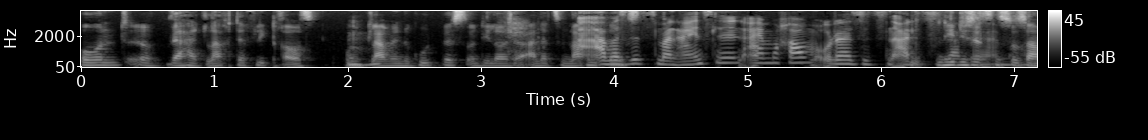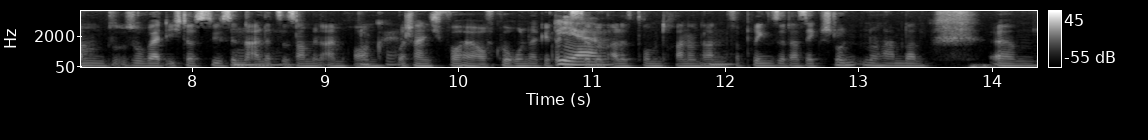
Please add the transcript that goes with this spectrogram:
Und äh, wer halt lacht, der fliegt raus. Und mhm. klar, wenn du gut bist und die Leute alle zum Lachen Aber bringst, sitzt man einzeln in einem Raum oder sitzen alle zusammen? Nee, die sitzen zusammen, soweit ich das, die sind alle mhm. zusammen in einem Raum. Okay. Wahrscheinlich vorher auf Corona getestet yeah. und alles drum und dran und dann mhm. verbringen sie da sechs Stunden und haben dann ähm,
